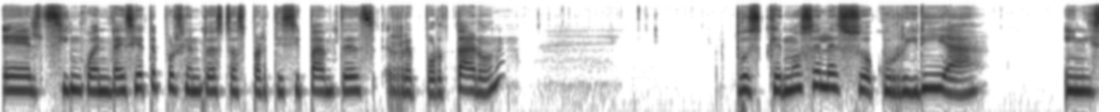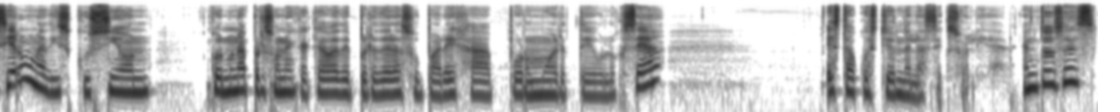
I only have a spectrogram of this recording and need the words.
El 57% de estas participantes reportaron pues que no se les ocurriría iniciar una discusión con una persona que acaba de perder a su pareja por muerte o lo que sea, esta cuestión de la sexualidad. Entonces,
